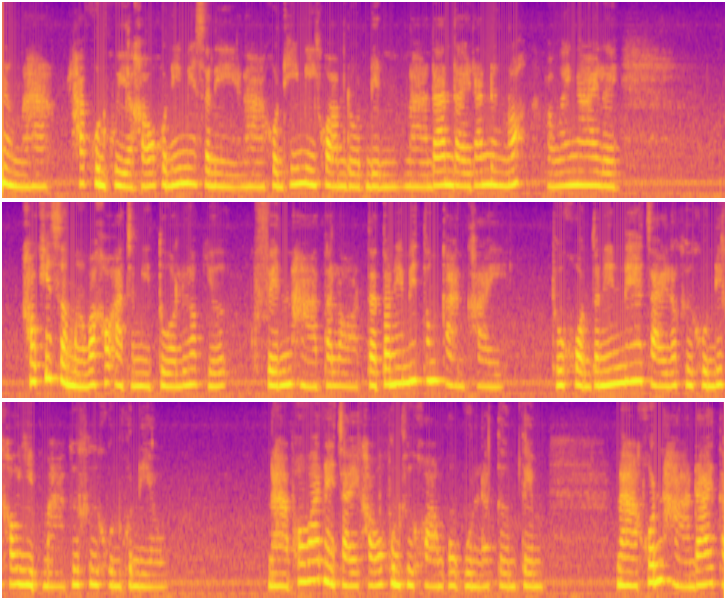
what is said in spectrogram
หนึ่งนะคะ ถ้าคุณคุยกับเขาคนที่มีเสน่ห์นะคะ คนที่มีความโดดเด่นนะด้านใดด้านหนึ่งเนาะเอาง่าย ๆเลย เขาคิดเสมอว่าเขาอาจจะมีตัวเลือกเยอะ เฟ้นหาตลอด แต่ตอนนี้ไม่ต้องการใคร ทุกคนตอนนี้แน่ใจแล้วคือคุณที่เขาหยิบมาก็คือคุณคนเดียวนะเพราะว่าในใจเขาคุณคือความอบอุ่นและเติมเต็มนะค้นหาได้ต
